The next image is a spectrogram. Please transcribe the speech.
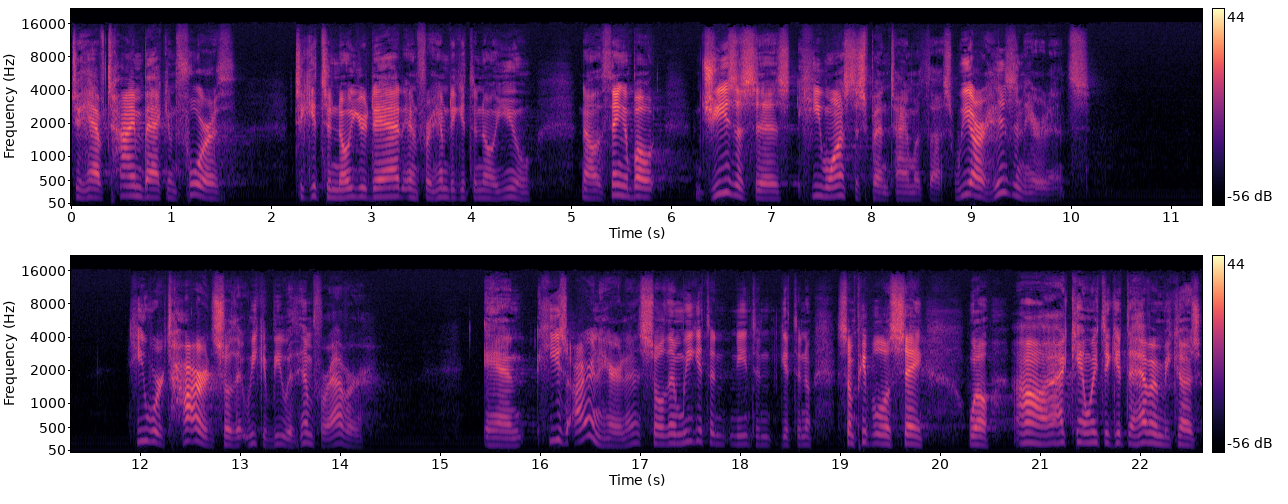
to have time back and forth to get to know your dad and for him to get to know you. Now, the thing about Jesus is he wants to spend time with us. We are his inheritance. He worked hard so that we could be with him forever. And he's our inheritance so then we get to need to get to know. Some people will say well oh, i can't wait to get to heaven because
